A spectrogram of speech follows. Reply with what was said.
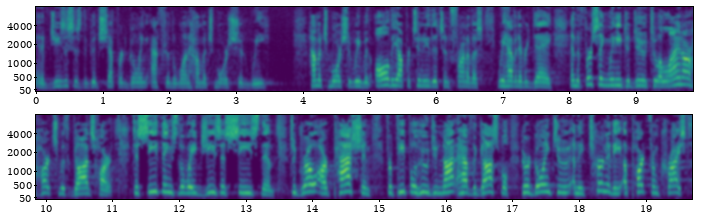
And if Jesus is the good shepherd going after the one, how much more should we? How much more should we, with all the opportunity that's in front of us, we have it every day. And the first thing we need to do to align our hearts with God's heart, to see things the way Jesus sees them, to grow our passion for people who do not have the gospel, who are going to an eternity apart from Christ.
